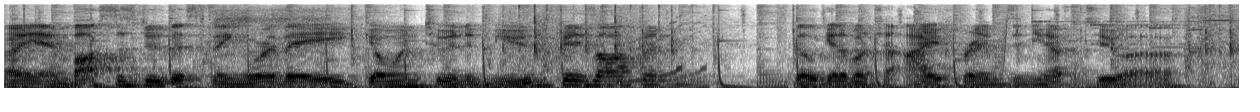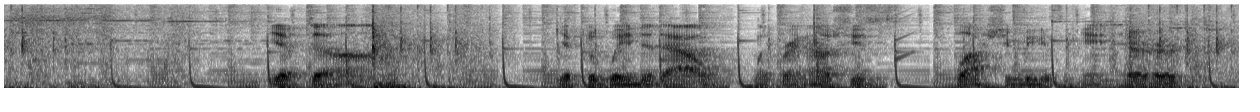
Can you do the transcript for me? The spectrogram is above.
Oh yeah, and bosses do this thing where they go into an immune phase often. They'll get a bunch of iframes and you have to, uh... You have to, um... You have to wait it out. Like right now she's flashing because you can't hit her.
